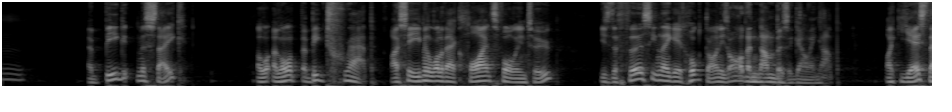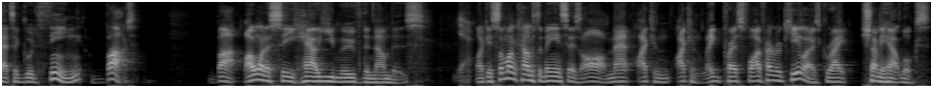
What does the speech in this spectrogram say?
Mm. A big mistake, a, a, lot, a big trap I see even a lot of our clients fall into is the first thing they get hooked on is, oh, the numbers are going up. Like, yes, that's a good thing, but but I want to see how you move the numbers. Yeah. Like if someone comes to me and says, "Oh, Matt, I can I can leg press 500 kilos," great. Show me how it looks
